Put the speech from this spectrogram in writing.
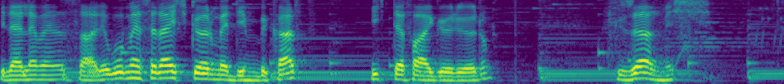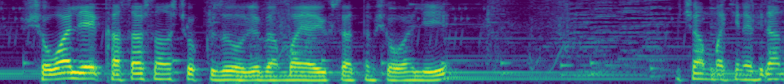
ilerlemenizi sağlıyor. Bu mesela hiç görmediğim bir kart. İlk defa görüyorum. Güzelmiş. Şövalye kasarsanız çok güzel oluyor. Ben bayağı yükselttim şövalyeyi. Uçan makine falan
